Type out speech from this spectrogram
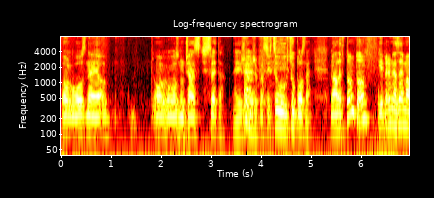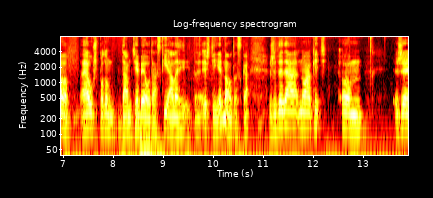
o rôzne o, o rôznu časť sveta. Hej, že, že proste chcú, chcú poznať. No ale v tomto je pre mňa zaujímavá, a ja už potom dám tebe otázky, ale ešte jedna otázka, že teda, no a keď um, že,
